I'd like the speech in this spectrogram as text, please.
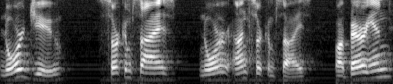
nor jew circumcised nor uncircumcised barbarian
